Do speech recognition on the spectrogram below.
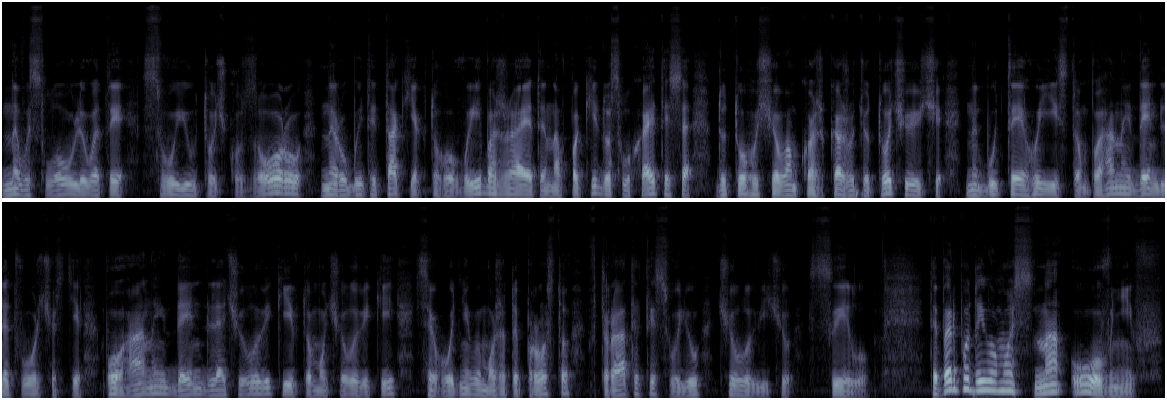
не висловлювати свою точку зору, не робити так, як того ви бажаєте. Навпаки, дослухайтеся до того, що вам каж- кажуть оточуючі. Не будьте егоїстом. Поганий день для творчості, поганий день для чоловіків. Тому чоловіки сьогодні ви можете просто втратити свою чоловічу силу. Тепер подивимось на овнів,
